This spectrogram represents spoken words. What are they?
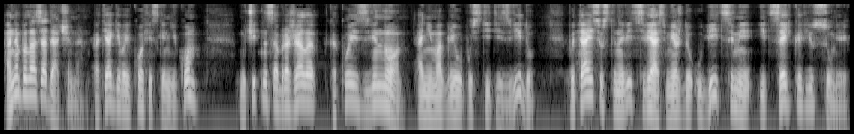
Она была озадачена, потягивая кофе с коньяком, мучительно соображала, какое звено они могли упустить из виду, пытаясь установить связь между убийцами и церковью сумерек.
